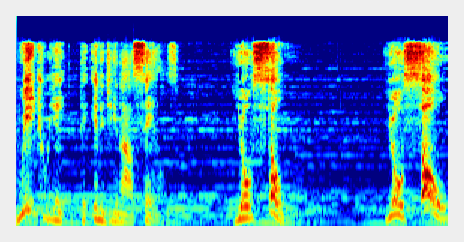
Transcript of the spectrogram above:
we create the energy in our cells. Your soul. Your soul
